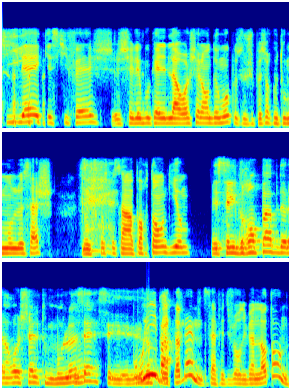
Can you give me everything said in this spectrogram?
qui il est, et qu'est-ce qu'il fait ch- chez les Boucaniers de La Rochelle en deux mots, parce que je suis pas sûr que tout le monde le sache. Donc je pense que c'est important, Guillaume. Mais c'est le grand pape de La Rochelle, tout le monde le Oui. sait. Oui, mais quand même, ça fait toujours du bien de l'entendre.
